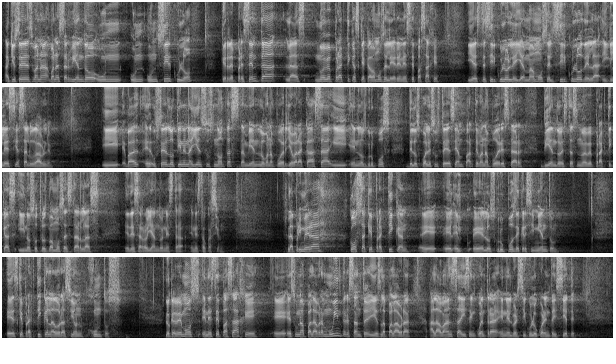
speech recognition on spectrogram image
Aquí ustedes van a, van a estar viendo un, un círculo que representa las nueve prácticas que acabamos de leer en este pasaje. Y este círculo le llamamos el círculo de la iglesia saludable. Y eh, ustedes lo tienen ahí en sus notas, también lo van a poder llevar a casa y en los grupos de los cuales ustedes sean parte van a poder estar viendo estas nueve prácticas y nosotros vamos a estarlas eh, desarrollando en esta, en esta ocasión. La primera cosa que practican eh, los grupos de crecimiento es que practican la adoración juntos. Lo que vemos en este pasaje eh, es una palabra muy interesante y es la palabra alabanza y se encuentra en el versículo 47.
